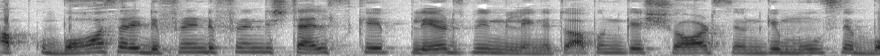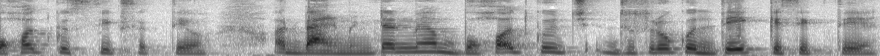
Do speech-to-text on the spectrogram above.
आपको बहुत सारे डिफरेंट डिफरेंट स्टाइल्स के प्लेयर्स भी मिलेंगे। तो आप उनके शॉर्ट से, उनके मूव से बहुत कुछ सीख सकते हो। और बैडमिंटन में हम बहुत कुछ दूसरों को देख के सीखते हैं।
